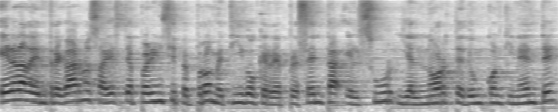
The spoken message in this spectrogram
era la de entregarnos a este príncipe prometido que representa el sur y el norte de un continente,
